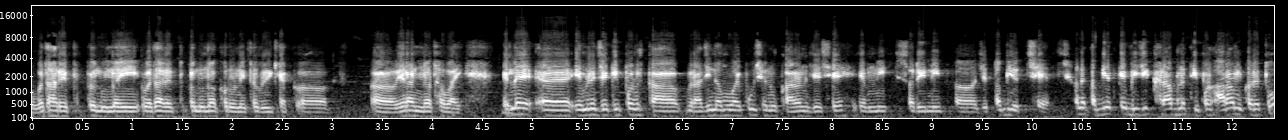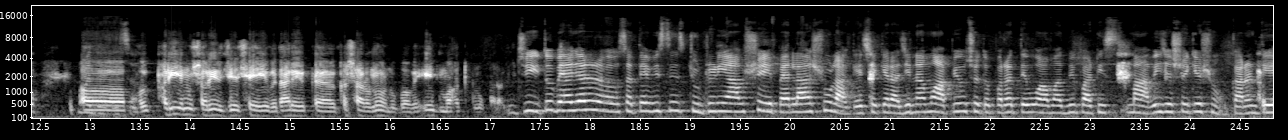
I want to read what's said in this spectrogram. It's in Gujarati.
વધારે પેલું નહીં, વધારે પેલું ન કરો, નહીં તો ક્યાંક હેરાન ન થવાય. એટલે એમણે જે કંઈ પણ રાજીનામું આપ્યું છે, એનું કારણ જે છે, એમની શરીરની જે તબિયત છે, અને તબિયત કે બીજી ખરાબ નથી, પણ આરામ કરે તો ફરી એનું શરીર જે છે, એ વધારે કસારો ન અનુભવે. એ જ મહત્વનું કારણ જી, તો બે હજાર સત્યાવીસની ચૂંટણી આવશે, એ પહેલા શું લાગે છે કે રાજીનામું આપ્યું છે, તો પરત તેઓ આમ આદમી પાર્ટીમાં આવી જશે કે શું? કારણ કે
